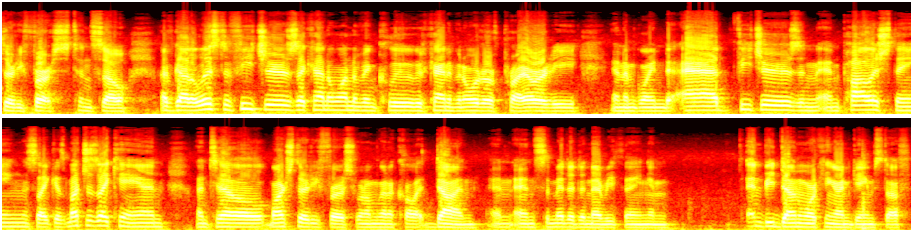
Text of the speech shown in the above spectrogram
31st. And so I've got a list of features I kind of want to include kind of in order of priority and I'm going to add features and, and polish things like as much as I can until March 31st when I'm going to call it done and, and submit it and everything and and be done working on game stuff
